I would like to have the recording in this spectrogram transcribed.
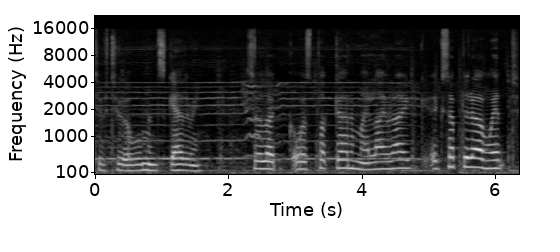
to, to a woman's gathering. So I was plucked out of my life and I accepted it and went.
